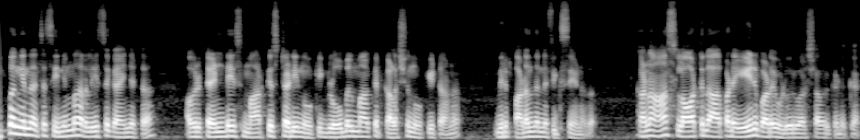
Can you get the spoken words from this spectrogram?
ഇപ്പം എങ്ങനെ വെച്ചാൽ സിനിമ റിലീസ് കഴിഞ്ഞിട്ട് അവർ ടെൻ ഡേയ്സ് മാർക്കറ്റ് സ്റ്റഡി നോക്കി ഗ്ലോബൽ മാർക്കറ്റ് കളക്ഷൻ നോക്കിയിട്ടാണ് ഇവർ പടം തന്നെ ഫിക്സ് ചെയ്യണത്. കാരണം ആ സ്ലോട്ടിൽ ആ പടം ഏഴ് പടമേ ഉള്ളൂ ഒരു വർഷം അവർക്ക് എടുക്കാൻ.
